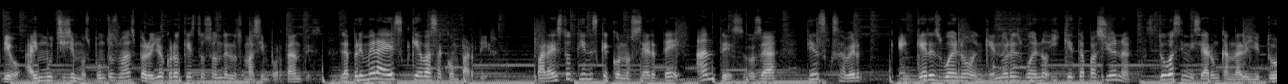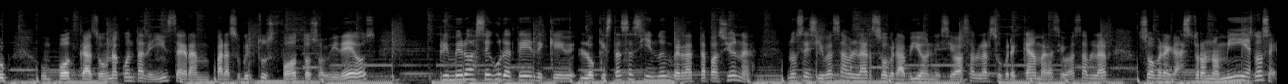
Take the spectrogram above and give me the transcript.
Digo, hay muchísimos puntos más, pero yo creo que estos son de los más importantes. La primera es qué vas a compartir. Para esto tienes que conocerte antes, o sea, tienes que saber en qué eres bueno, en qué no eres bueno y qué te apasiona. Si tú vas a iniciar un canal de YouTube, un podcast o una cuenta de Instagram para subir tus fotos o videos, primero asegúrate de que lo que estás haciendo en verdad te apasiona. No sé, si vas a hablar sobre aviones, si vas a hablar sobre cámaras, si vas a hablar sobre gastronomía, no sé.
